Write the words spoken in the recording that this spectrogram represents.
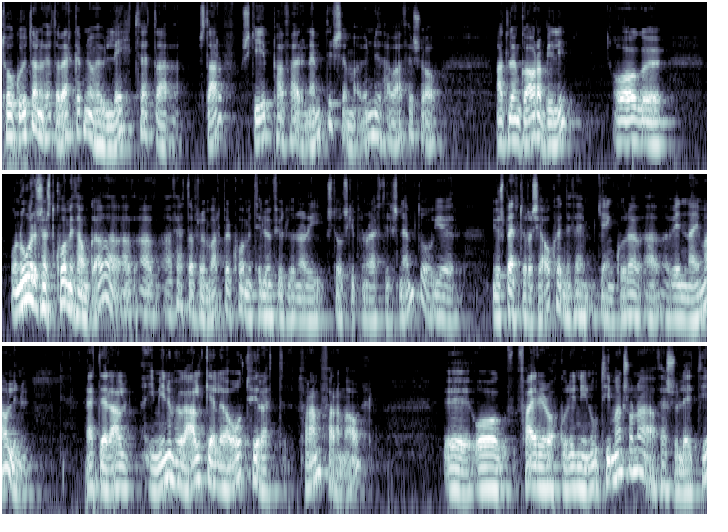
tóku utan um þetta verkefni og hefur leitt þetta starf, skipað þær nefndir sem að unnið hafa að þessu á allöngu árabíli og uh, og nú er semst komið þangað að, að, að, að þetta frumvarp er komið til umfjöldunar í stjórnskipunar eftirlisnemnd og ég er mjög spenntur að sjá hvernig þeim gengur að vinna í málinu. Þetta er al, í mínum huga algjörlega ótvírætt framfara mál og færir okkur inn í nútíman svona að þessu leiti.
